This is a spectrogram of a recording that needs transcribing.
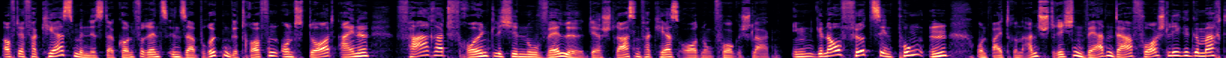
auf der Verkehrsministerkonferenz in Saarbrücken getroffen und dort eine fahrradfreundliche Novelle der Straßenverkehrsordnung vorgeschlagen. In genau 14 Punkten und weiteren Anstrichen werden da Vorschläge gemacht,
